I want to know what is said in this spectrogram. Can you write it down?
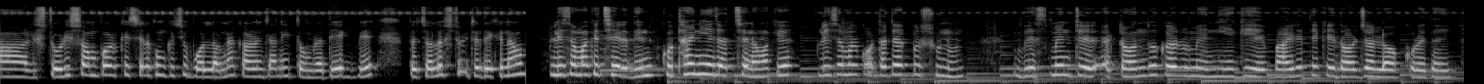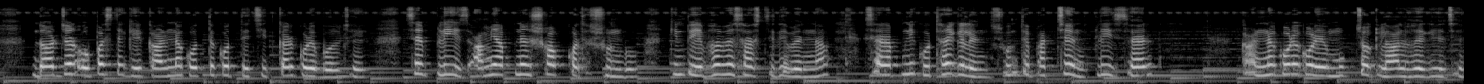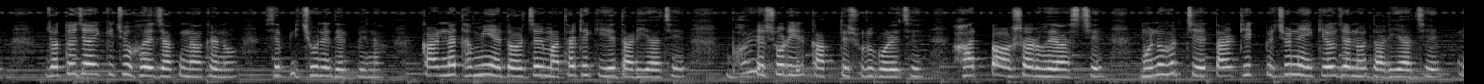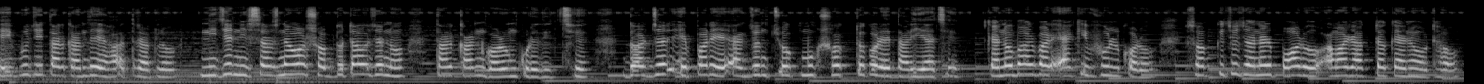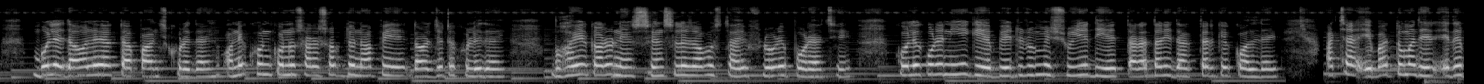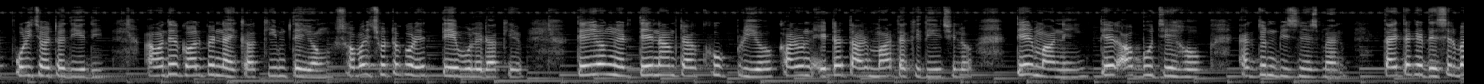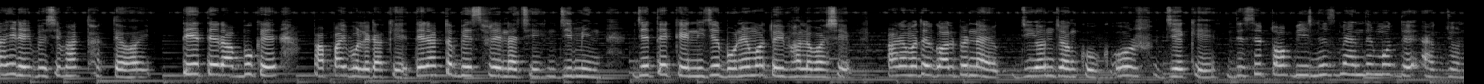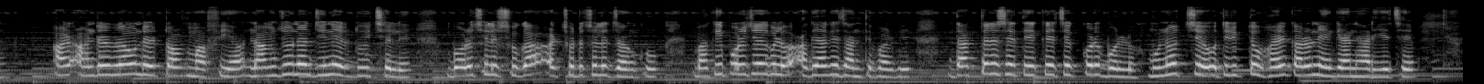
আর story সম্পর্কে সেরকম কিছু বললাম না, কারণ জানি তোমরা দেখবে। তো চলো স্টোরিটা দেখে নাও। প্লিজ আমাকে ছেড়ে দিন, কোথায় নিয়ে যাচ্ছেন আমাকে? প্লিজ আমার কথাটা একটু শুনুন। বেসমেন্টের একটা অন্ধকার রুমে নিয়ে গিয়ে বাইরে থেকে দরজা লক করে দেয়। দরজার ওপাশ থেকে কান্না করতে করতে চিৎকার করে বলছে, স্যার প্লিজ আমি আপনার সব কথা শুনব, কিন্তু এভাবে শাস্তি দেবেন না। স্যার, আপনি কোথায় গেলেন? শুনতে যত যাই কিছু হয়ে যাক না কেন, সে পিছনে দেখবে না। কান্না থামিয়ে দরজার মাথা ঠেকিয়ে দাঁড়িয়ে আছে। ভয়ে শরীর কাঁপতে শুরু করেছে। হাত পা অসার হয়ে আসছে। মনে হচ্ছে তার ঠিক পেছনেই কেউ যেন দাঁড়িয়ে আছে। এই বুঝি তার কাঁধে হাত রাখল। নিজে নিঃশ্বাস নেওয়ার শব্দটাও যেন তার কান গরম করে দিচ্ছে। দরজার এপারে একজন চোখ মুখ শক্ত করে দাঁড়িয়ে আছে। কেন বারবার একই ভুল করো? সবকিছু জানার পরও আমার রাগটা কেন ওঠাও? বলে দেওয়ালে একটা পাঞ্চ করে দেয়। অনেকক্ষণ কোনো সারা শব্দ না পেয়ে দরজাটা খুলে দেয়। ভয়ের কারণে সেন্সলেস অবস্থায় ফ্লোরে পড়ে আছে। কোলে করে নিয়ে গিয়ে বেডরুমে শুয়ে দিয়ে তাড়াতাড়ি ডাক্তারকে কল দেয়। আচ্ছা এবার তোমাদের এদের পরিচয়টা দিয়ে দিই। আমাদের গল্পের নায়িকা কিম তেয়ং। সবাই ছোট করে তে বলে ডাকে। তেয়ং এর তে নামটা খুব তাকে দিয়েছিল। তের মা নেই তের আব্বু যে হোক, একজন বিজনেসম্যান তাই তাকে দেশের বাইরে বেশিরভাগ থাকতে হয়। তে তের আব্বুকে পাপাই বলে ডাকে। তের একটা বেস্ট ফ্রেন্ড আছে জিমিন যে তেকে নিজের বোনের মতোই ভালোবাসে। আর আমাদের গল্পের নায়ক, জিয়ন জংকুক উর্ফ জেকে, দেশের টপ বিজনেসম্যানদের মধ্যে একজন। আর আন্ডারগ্রাউন্ডের টপ মাফিয়া নামজুন আর জিনের দুই ছেলে, বড় ছেলে সুগা আর ছোট ছেলে জংকুক। বাকি পরিচয়গুলো আগে আগে জানতে পারবে। এসে চেক করে বলল, মনে হচ্ছে অতিরিক্ত ভয়ের কারণে জ্ঞান হারিয়েছে।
